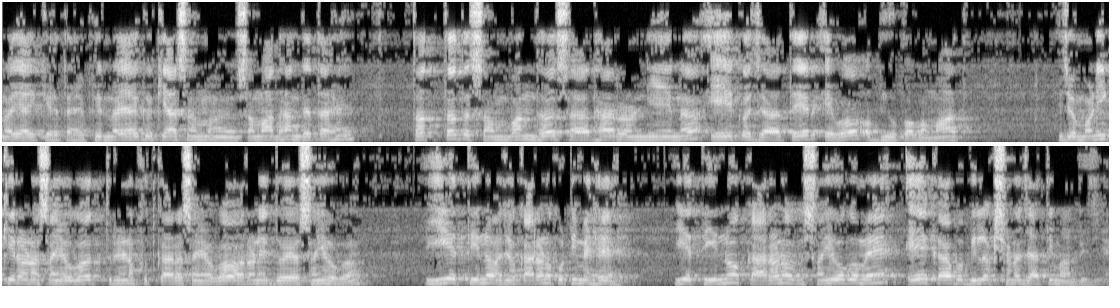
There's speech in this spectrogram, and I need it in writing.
न्यायिक कहता है। फिर न्यायिक क्या सम, समाधान देता है? तत्त संबंध साधारण्य एक जातेर एवं अभ्युपगमात। जो मणिकिरण संयोग तृण फुत्कार संयोग अरणिद्वय संयोग ये तीनों जो कारण कोटि में है, ये तीनों कारण संयोग में एक आप विलक्षण जाति मान लीजिए।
